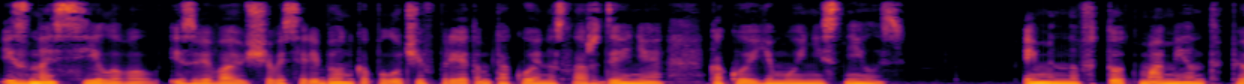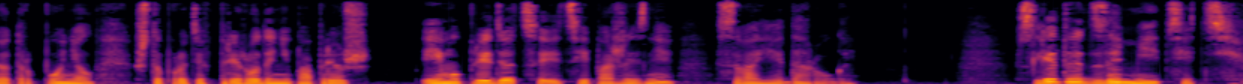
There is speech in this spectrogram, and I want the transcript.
изнасиловал извивающегося ребенка, получив при этом такое наслаждение, какое ему и не снилось. Именно в тот момент Петр понял, что против природы не попрешь, и ему придется идти по жизни своей дорогой. Следует заметить,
